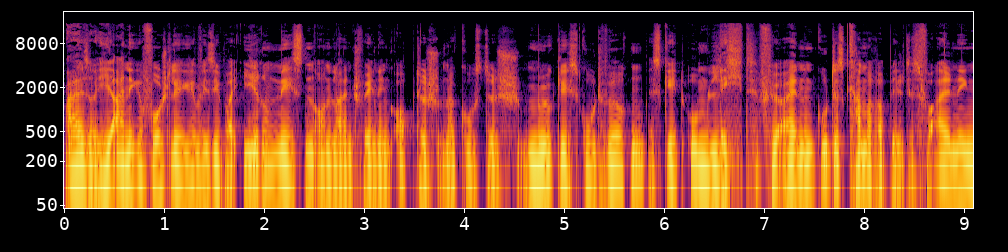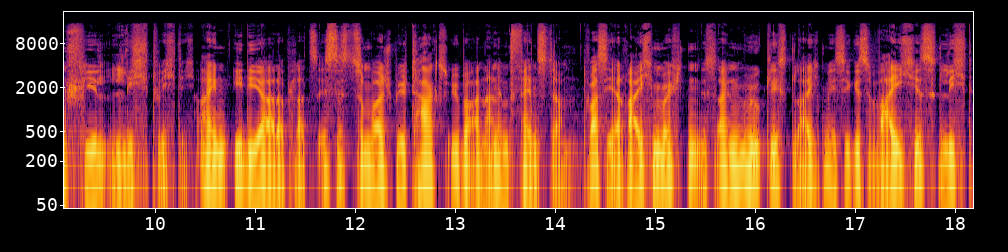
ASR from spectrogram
Also hier einige Vorschläge, wie Sie bei Ihrem nächsten Online-Training optisch und akustisch möglichst gut wirken. Es geht um Licht. Für ein gutes Kamerabild ist vor allen Dingen viel Licht wichtig. Ein idealer Platz ist es zum Beispiel tagsüber an einem Fenster. Was Sie erreichen möchten, ist ein möglichst gleichmäßiges, weiches Licht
